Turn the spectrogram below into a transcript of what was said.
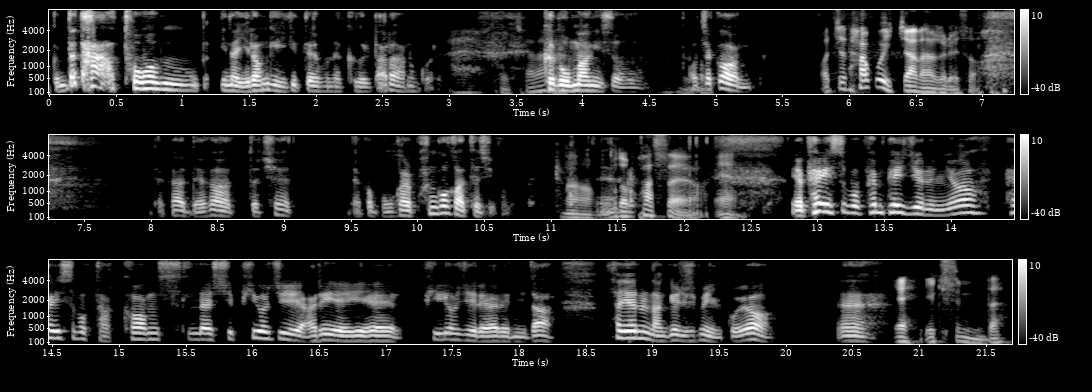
근데 다 아톰이나 이런 게 있기 때문에 그걸 따라하는 거예요. 아, 괜찮아. 그 로망이 있어서. 어쨌건 어쨌든 하고 있잖아, 그래서. 내가 내가 도대체 내가 뭔가를 판 것 같아 지금. 어, 네. 무덤 팠어요. 예. 예, 페이스북 팬페이지는요, facebook.com slash pogreal, pogreal입니다. 사연을 남겨주시면 읽고요. 예, 예, 읽습니다.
